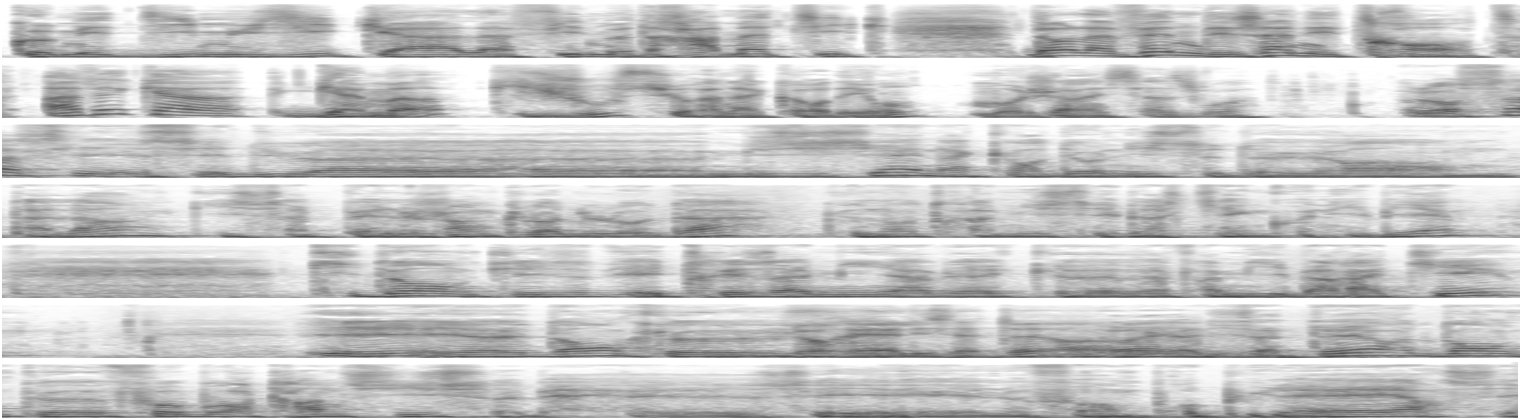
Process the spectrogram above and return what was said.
comédie musicale, un film dramatique, dans la veine des années 30, avec un gamin qui joue sur un accordéon, Mogin et sa voix. Alors ça, c'est dû à un musicien, un accordéoniste de grand talent, qui s'appelle Jean-Claude Lauda, que notre ami Sébastien connaît bien, qui donc est très ami avec euh, la famille Baratier et euh, donc euh, le réalisateur. Le réalisateur. Donc euh, Faubourg 36, ben, c'est le fond populaire, c'est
